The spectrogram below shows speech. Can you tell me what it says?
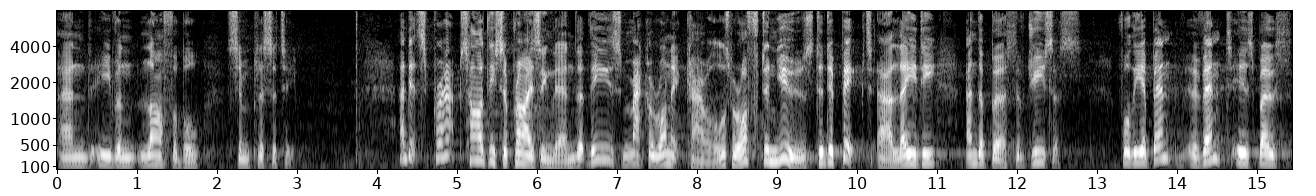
and even laughable simplicity. And it's perhaps hardly surprising then that these macaronic carols were often used to depict Our Lady and the birth of Jesus. For the event, event is both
